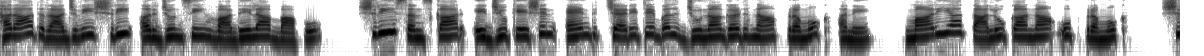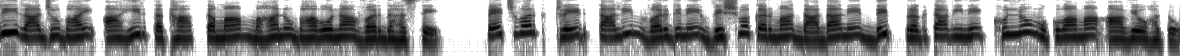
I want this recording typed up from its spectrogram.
થરાદ રાજવી શ્રી અર્જુનસિંહ વાધેલા બાપુ, શ્રી સંસ્કાર એજ્યુકેશન એન્ડ ચેરિટેબલ જૂનાગઢના પ્રમુખ અને માળિયા તાલુકાના ઉપપ્રમુખ, શ્રી રાજુભાઈ આહિર તથા તમામ મહાનુભાવોના વર્દ હસ્તે પેચવર્ક ટ્રેડ તાલીમ વર્ગને વિશ્વકર્મા દાદાને દીપ પ્રગટાવીને ખુલ્લો મૂકવામાં આવ્યો હતો.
